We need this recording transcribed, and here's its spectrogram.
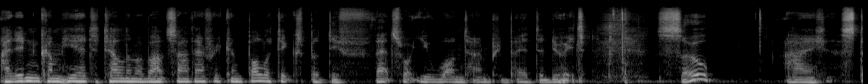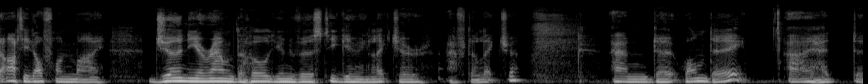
I didn't come here to tell them about South African politics, but if that's what you want, I'm prepared to do it. So I started off on my journey around the whole university, giving lecture after lecture. And uh, one day I had uh,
